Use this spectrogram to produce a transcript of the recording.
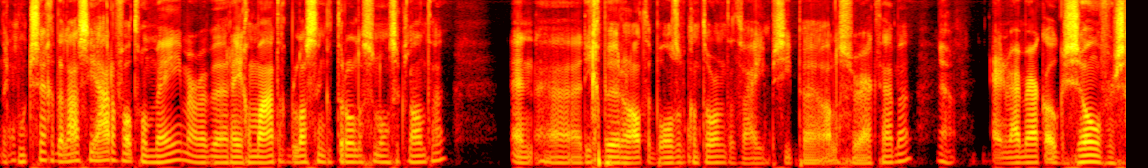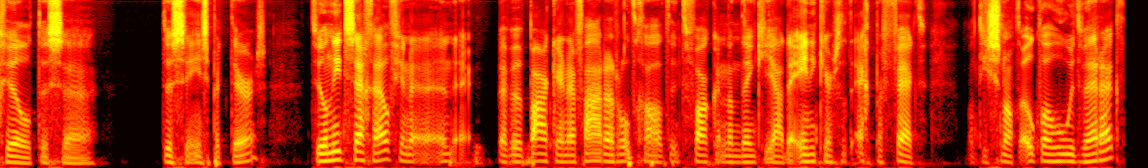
eh, ik moet zeggen, de laatste jaren valt wel mee. Maar we hebben regelmatig belastingcontroles van onze klanten. En eh, die gebeuren altijd bij ons op kantoor, omdat wij in principe alles verwerkt hebben. Ja. En wij merken ook zo'n verschil tussen, tussen inspecteurs. Het wil niet zeggen, hè, of je een, een- we hebben een paar keer een ervaren rot gehad in het vak. En dan denk je, ja, de ene keer is dat echt perfect. Want die snapt ook wel hoe het werkt.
